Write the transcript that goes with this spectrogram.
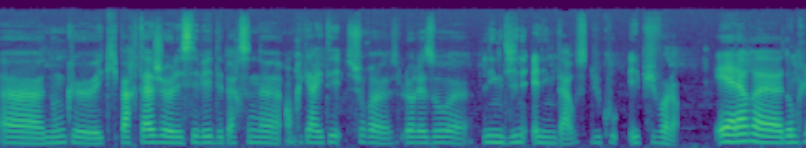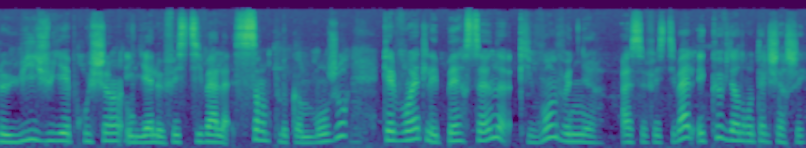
donc, et qui partage les CV des personnes en précarité sur le réseau LinkedIn et Linked Out du coup. Et puis voilà. Et alors, donc le 8 juillet prochain, il y a le festival Simple comme Bonjour. Quelles vont être les personnes qui vont venir? À ce festival et que viendront-elles chercher?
